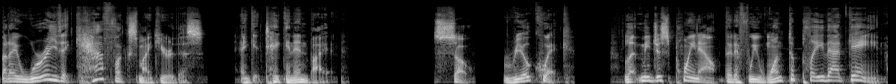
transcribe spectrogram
but I worry that Catholics might hear this and get taken in by it. So, real quick, let me just point out that if we want to play that game,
